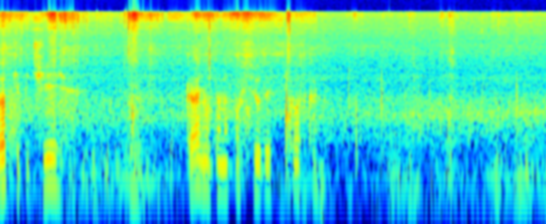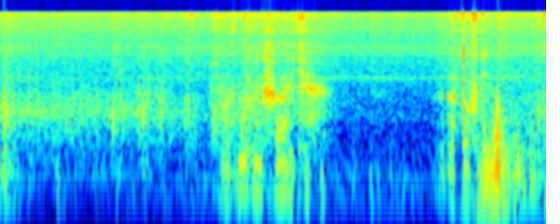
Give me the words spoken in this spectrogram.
остатки печей. Ткань вот она повсюду, стеклоткань. Всевозможные шарики, заготовки.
